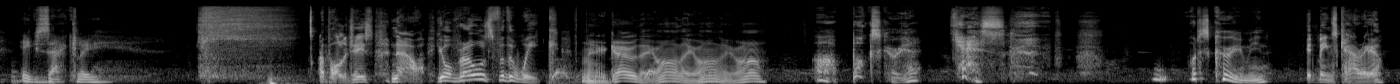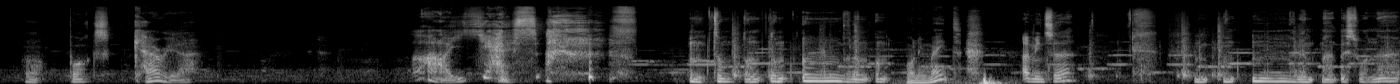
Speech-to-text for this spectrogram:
Exactly. Apologies. Now, your roles for the week. There you go. They are. They are. They are. Ah, box courier. Yes. What does courier mean? It means carrier. Oh, box carrier. Ah, yes! Morning, mate. I mean, sir. This one there.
